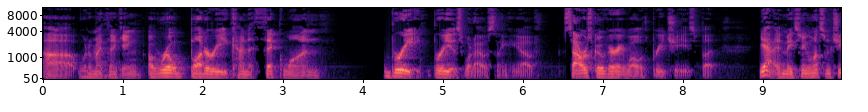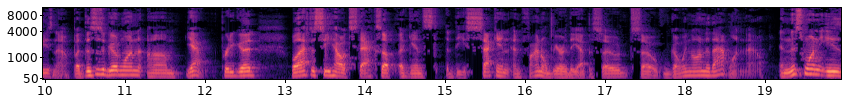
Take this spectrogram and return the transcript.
uh, what am I thinking? A real buttery kind of thick one. Brie, brie is what I was thinking of. Sours go very well with brie cheese, but yeah, it makes me want some cheese now. But this is a good one. Um, yeah, pretty good. We'll have to see how it stacks up against the second and final beer of the episode. So going on to that one now. And this one is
